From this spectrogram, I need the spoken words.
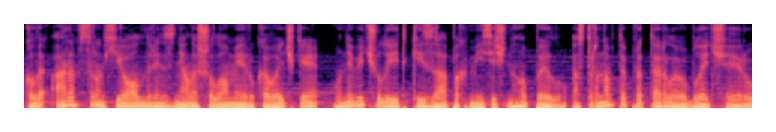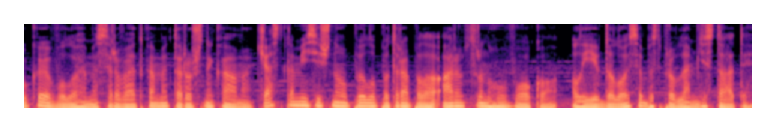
Коли Армстронг і Олдрін зняли шоломи і рукавички, вони відчули їдкий запах місячного пилу. Астронавти протерли обличчя і руки вологими серветками та рушниками. Частка місячного пилу потрапила Армстронгу в око, але їй вдалося без проблем дістати.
